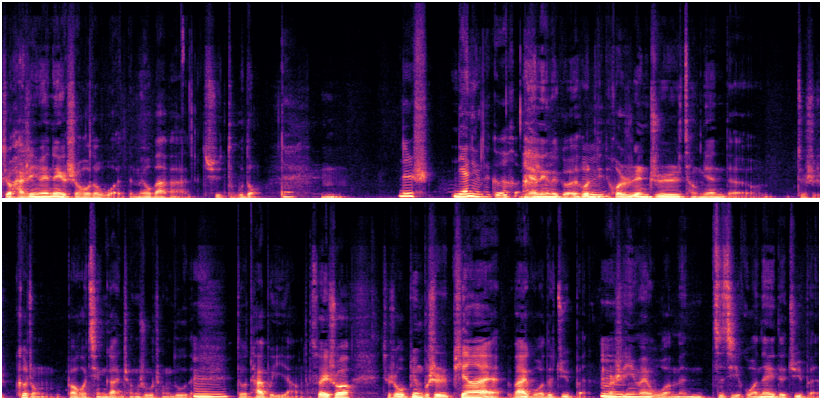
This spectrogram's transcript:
就还是因为那个时候的我没有办法去读懂对，嗯，那是年龄的隔阂。年龄的隔阂或者或者是认知层面的，就是各种包括情感成熟程度的，嗯都太不一样了。所以说，就是我并不是偏爱外国的剧本，嗯。而是因为我们自己国内的剧本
